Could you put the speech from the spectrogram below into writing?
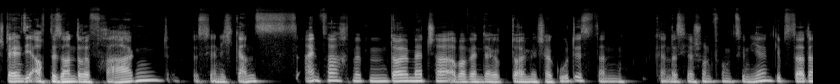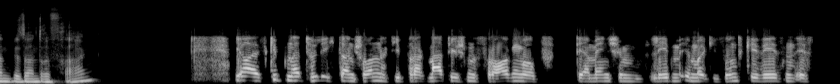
Stellen Sie auch besondere Fragen? Das ist ja nicht ganz einfach mit dem Dolmetscher, aber wenn der Dolmetscher gut ist, dann kann das ja schon funktionieren. Gibt es da dann besondere Fragen? Ja, es gibt natürlich dann schon die pragmatischen Fragen, ob der Mensch im Leben immer gesund gewesen ist.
